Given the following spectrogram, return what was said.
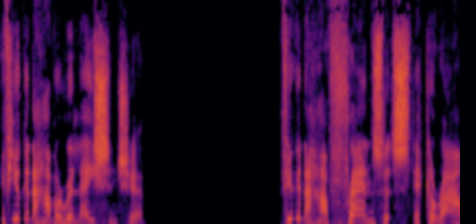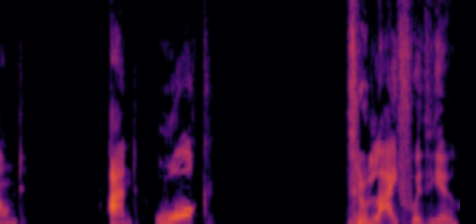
If you're going to have a relationship, if you're going to have friends that stick around and walk through life with you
